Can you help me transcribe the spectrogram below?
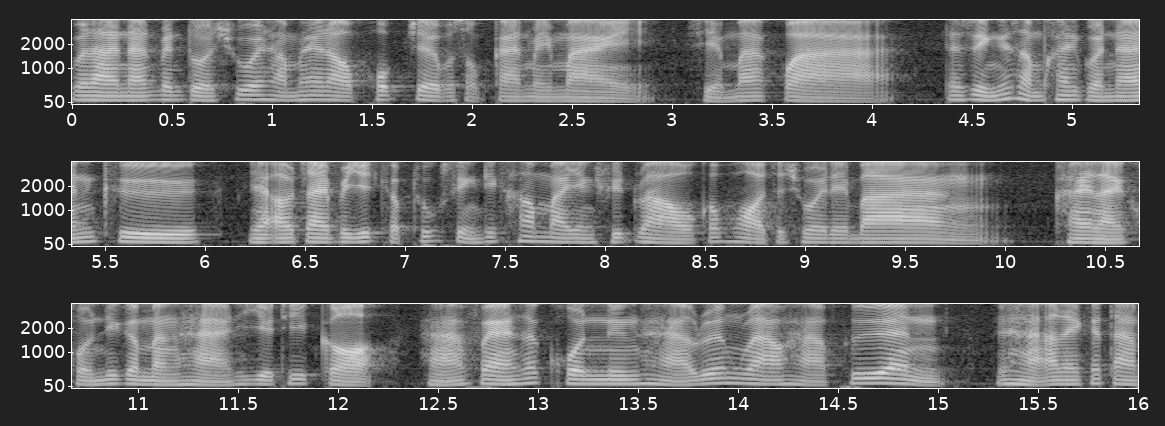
เวลานั้นเป็นตัวช่วยทำให้เราพบเจอประสบการณ์ใหม่ ๆ เสียมากกว่า แต่สิ่งที่สำคัญกว่านั้นคือ อย่าเอาใจไปยึดกับทุกสิ่งที่เข้ามายังชีวิตเราก็พอจะช่วยได้บ้าง ใครหลายคนที่กำลังหาที่ยึดที่เกาะ หาแฟนสักคนหนึ่งหาเรื่องราวหาเพื่อน หรือหาอะไรก็ตาม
